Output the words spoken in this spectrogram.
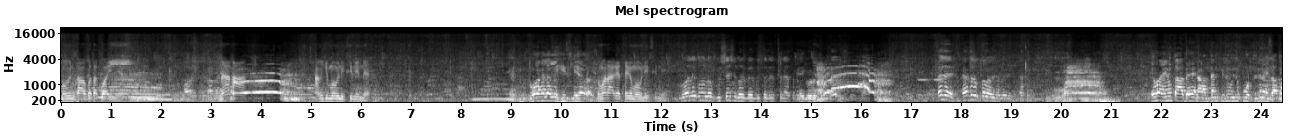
মমিন খাওয়ার কথা কয়নি না না। আমি কি মমিনিক চিনি না? দোয়া হিজলি হয়ে। তোমার আগে থেকে মমিনিক চিনি বলে কোনো লোক বিশ্বাসই করবে ভিতরে এত এই গরু তোলা হয়ে যাবে। এবার এনে তা দেখেন আমার দেন কিছু কিছু পড়তেছে না এই দাদু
